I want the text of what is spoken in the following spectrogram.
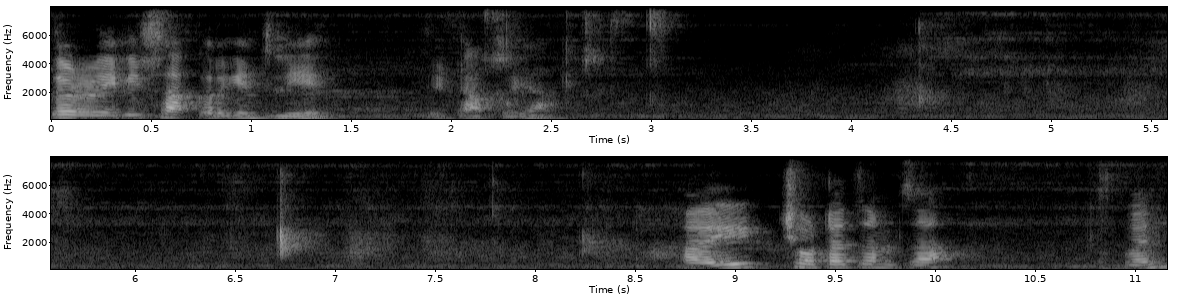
दळलेली साखर घेतली आहे. ते टाकूया. हा एक छोटा चमचा आपण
